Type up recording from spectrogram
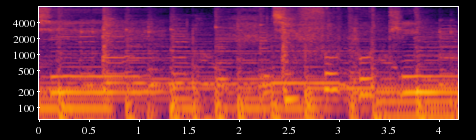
息，起伏不停。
